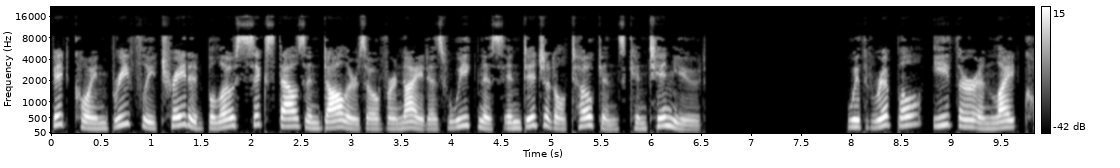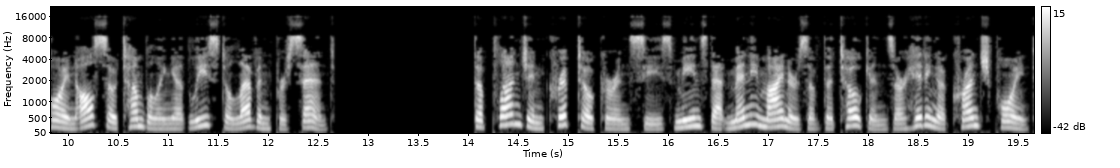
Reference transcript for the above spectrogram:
Bitcoin briefly traded below $6,000 overnight as weakness in digital tokens continued. With Ripple, Ether and Litecoin also tumbling at least 11%. The plunge in cryptocurrencies means that many miners of the tokens are hitting a crunch point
